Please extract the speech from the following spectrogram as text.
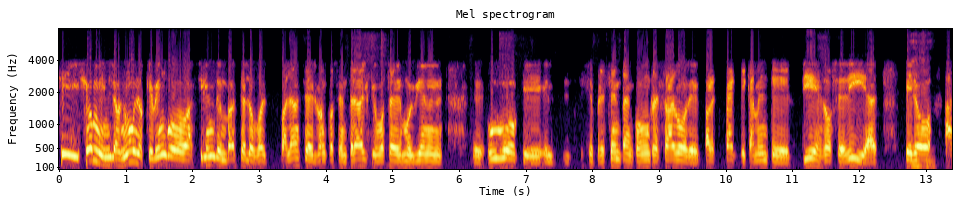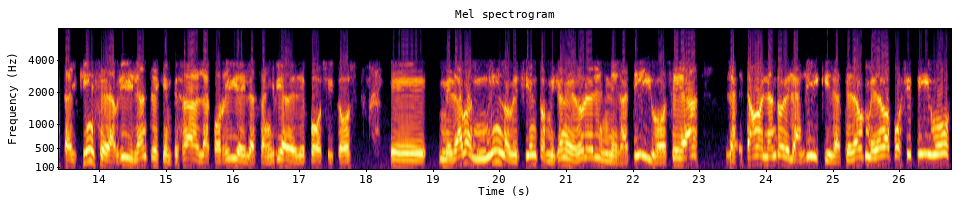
Sí, yo los números que vengo haciendo en base a los balances del Banco Central, que vos sabés muy bien, eh, Hugo, que se presentan con un rezago de prácticamente 10, 12 días, pero hasta el 15 de abril, antes de que empezara la corrida y la sangría de depósitos, eh, me daban 1.900 millones de dólares negativos, o sea, la, estamos hablando de las líquidas, te da, me daba positivo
